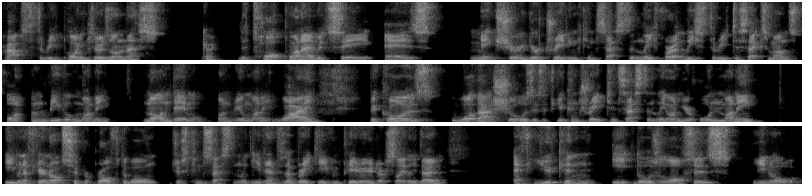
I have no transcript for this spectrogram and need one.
perhaps three pointers on this. Okay. The top one I would say is make sure you're trading consistently for at least three to six months on real money, not on demo, on real money. Why? Because what that shows is if you can trade consistently on your own money, even if you're not super profitable, just consistently, even if it's a break even period or slightly down, if you can eat those losses you know,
